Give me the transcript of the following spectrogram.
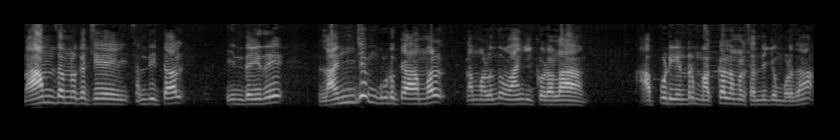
நாம் தமிழர் கட்சியை சந்தித்தால் இந்த இது லஞ்சம் கொடுக்காமல் நம்மளை வந்து வாங்கி கொள்ளலாம். அப்படி என்று மக்கள் நம்மளை சந்திக்கும் பொழுது தான்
